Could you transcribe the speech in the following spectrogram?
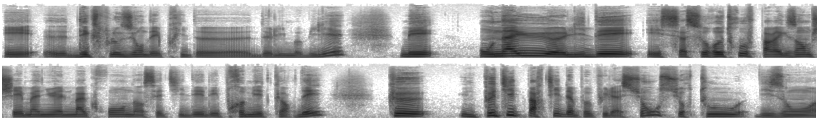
et euh, d'explosion des prix de, l'immobilier. Mais on a eu l'idée, et ça se retrouve par exemple chez Emmanuel Macron dans cette idée des premiers de cordée, que une petite partie de la population, surtout, disons,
